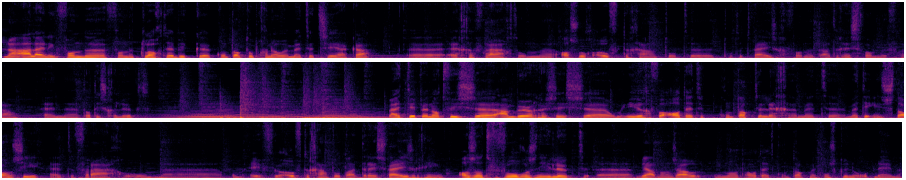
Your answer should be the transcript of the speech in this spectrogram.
Naar aanleiding van de, van de klacht heb ik eh, contact opgenomen met het CAK. Eh, en gevraagd om eh, alsnog over te gaan tot, eh, tot het wijzigen van het adres van mevrouw. En dat is gelukt. Mijn tip en advies aan burgers is om in ieder geval altijd contact te leggen met, met de instantie en te vragen om, om eventueel over te gaan tot adreswijziging. Als dat vervolgens niet lukt, ja, dan zou iemand altijd contact met ons kunnen opnemen.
